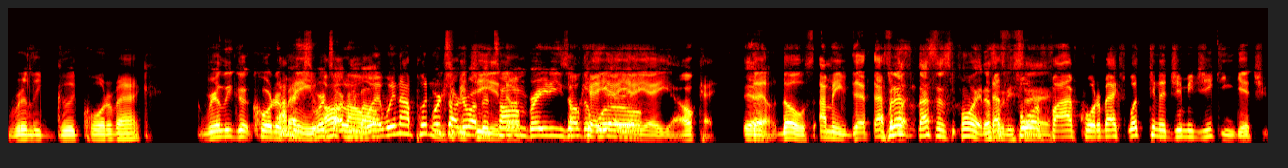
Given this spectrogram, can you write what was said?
Really good quarterback. Really good quarterback. I mean, we're talking on, about. We're not putting. We're talking about the Tom Brady's of okay, the world. Yeah, yeah, yeah, yeah. Okay. Yeah. those. I mean, that, that's but that's, what, that's his point. That's, that's what he's four saying. or five quarterbacks. What can a Jimmy G can get you?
